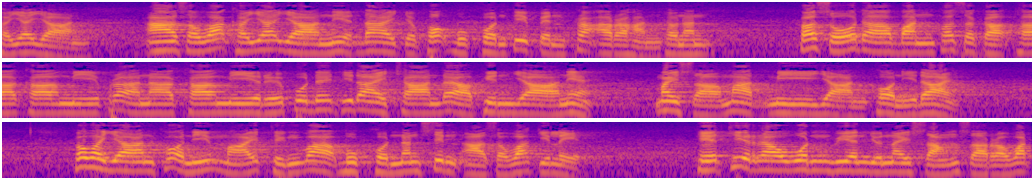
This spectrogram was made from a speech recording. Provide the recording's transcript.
ขยายาน อาสวะขยายานนี่ได้เฉพาะบุคคลที่เป็นพระอรหันต์เท่านั้น พระโสดาบันพระสกทาคามีพระอนาคามีหรือผู้ได้ที่ได้ฌานได้อภิญญาเนี่ยไม่สามารถมีญาณข้อนี้ได้ เพราะว่าญาณข้อนี้หมายถึงว่าบุคคลนั้นสิ้นอาสวะกิเลสเหตุที่เราวนเวียนอยู่ในสังสารวัต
